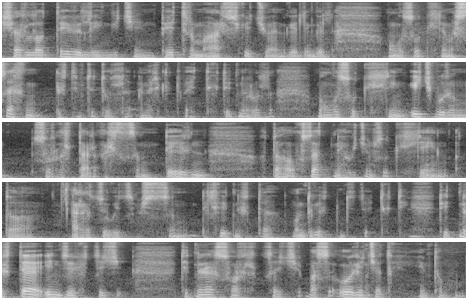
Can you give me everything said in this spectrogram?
Шарлот Девилин гэж энэ Петр Марш гэж байна гэл ингээл Монгол судлалын маш сайхан эрдэмтэд бол Америкт байдаг. Тэд нар бол Монгол судлалын иж бүрэн сургалтаар гарсан. Дээр нь одоо угсаатны хөгжим судлалын одоо арга зүйг эзэмшсэн дэлхийд нэртэй мундаг эрдэмтэд байдаг. Тэд нартай энэ зэрэгцэж тэднээс суралцаж бас өөрийн чадах юм том хүн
